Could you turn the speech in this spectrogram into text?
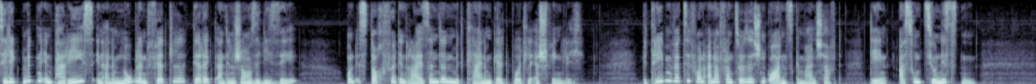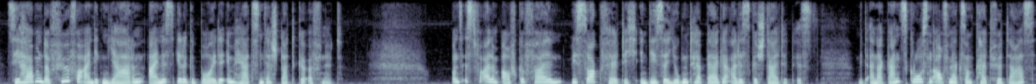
Sie liegt mitten in Paris in einem noblen Viertel direkt an den Champs-Élysées und ist doch für den Reisenden mit kleinem Geldbeutel erschwinglich. Betrieben wird sie von einer französischen Ordensgemeinschaft, den Assumptionisten. Sie haben dafür vor einigen Jahren eines ihrer Gebäude im Herzen der Stadt geöffnet. Uns ist vor allem aufgefallen, wie sorgfältig in dieser Jugendherberge alles gestaltet ist, mit einer ganz großen Aufmerksamkeit für das,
